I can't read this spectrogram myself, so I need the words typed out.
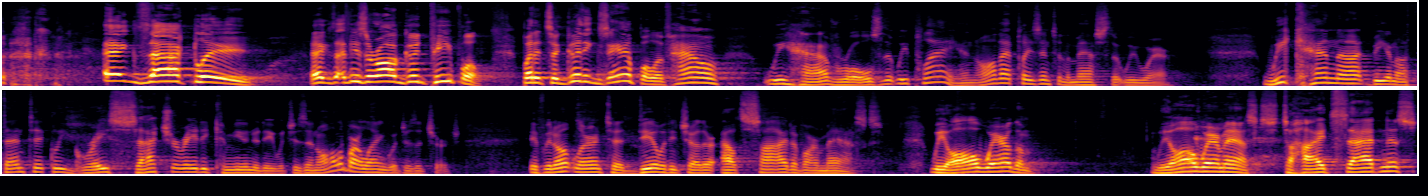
exactly. Exa- These are all good people. But it's a good example of how we have roles that we play. And all that plays into the mask that we wear. We cannot be an authentically grace saturated community, which is in all of our languages a church, if we don't learn to deal with each other outside of our masks. We all wear them. We all wear masks to hide sadness,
